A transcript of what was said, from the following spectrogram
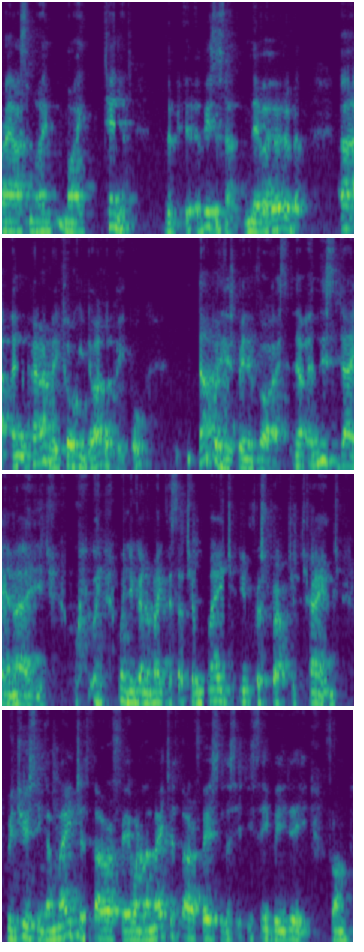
I asked my my tenant, the, the business owner, never heard of it. Uh, and apparently, talking to other people, nobody has been advised. Now, in this day and age, when you're going to make such a major infrastructure change, reducing a major thoroughfare, one of the major thoroughfares to the city CBD from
